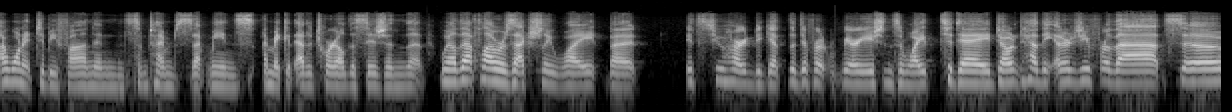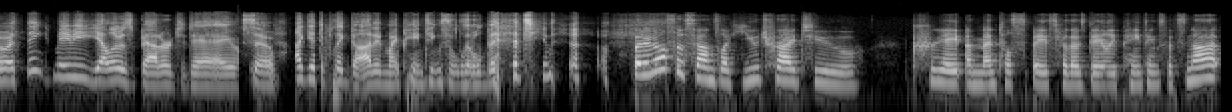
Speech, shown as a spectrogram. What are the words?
I want it to be fun and sometimes that means I make an editorial decision that well that flower is actually white, but it's too hard to get the different variations in white today. Don't have the energy for that. So I think maybe yellow is better today. So I get to play God in my paintings a little bit, you know. But it also sounds like you try to create a mental space for those daily paintings that's not,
